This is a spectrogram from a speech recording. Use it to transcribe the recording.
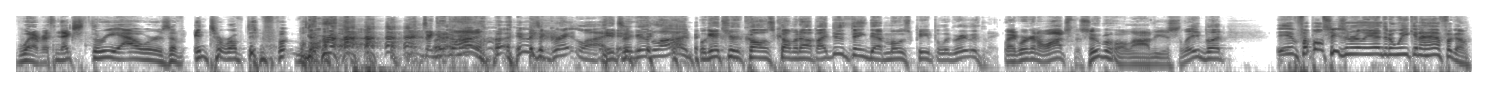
whatever, the next three hours of interrupted football. It's a good line. it was a great line. It's a good line. We'll get your calls coming up. I do think that most people agree with me. Like, we're going to watch the Super Bowl, obviously, but the football season really ended a week and a half ago.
